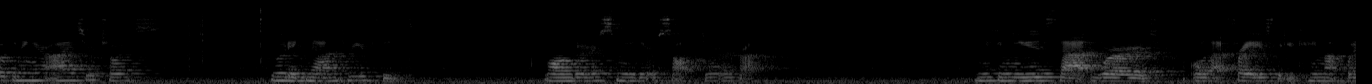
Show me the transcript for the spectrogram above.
opening your eyes, your choice, rooting down through your feet. Longer, smoother, softer breath. And you can use that word or that phrase that you came up with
